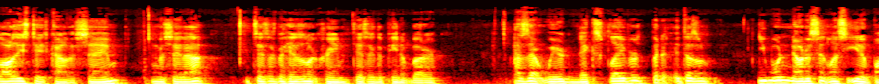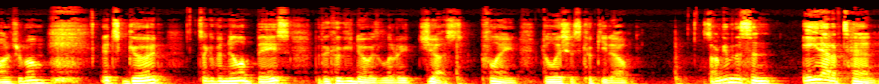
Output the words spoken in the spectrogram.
A lot of these taste kind of the same. I'm gonna say that. It tastes like the hazelnut cream, tastes like the peanut butter. Has that weird mixed flavor, but it doesn't, you wouldn't notice it unless you eat a bunch of them. It's good. It's like a vanilla base, but the cookie dough is literally just plain delicious cookie dough. So I'm giving this an 8 out of 10.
